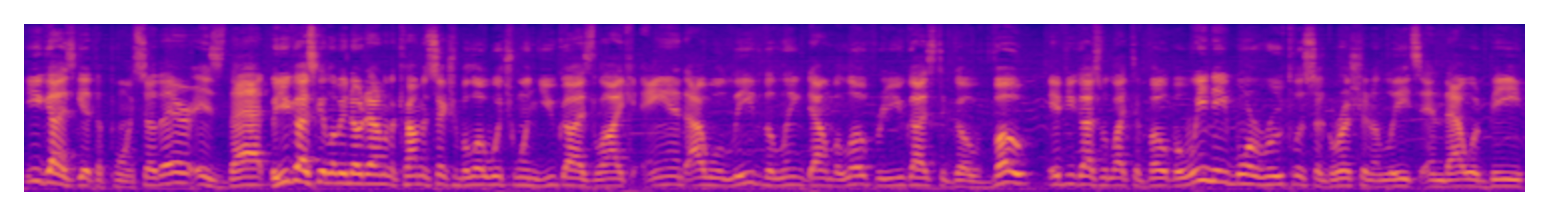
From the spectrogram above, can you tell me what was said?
You guys get the point. So there is that. But you guys can let me know down in the comment section below which one you guys like, and I will leave the link down below for you guys to go vote if you guys would like to vote. But we need more Ruthless Aggression Elites, and that would be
